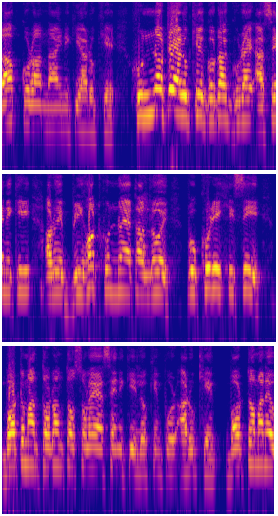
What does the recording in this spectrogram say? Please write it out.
লাভ কৰা নাই নেকি আৰক্ষীয়ে? শূন্যতে আৰক্ষীয়ে গদা ঘূৰাই আছে নেকি? আৰু এই বৃহৎ শূন্য এটা লৈ পুখুৰী সিঁচি বৰ্তমান তদন্ত চলাই আছে নেকি লখিমপুৰ আৰক্ষীয়ে বৰ্তমানেও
